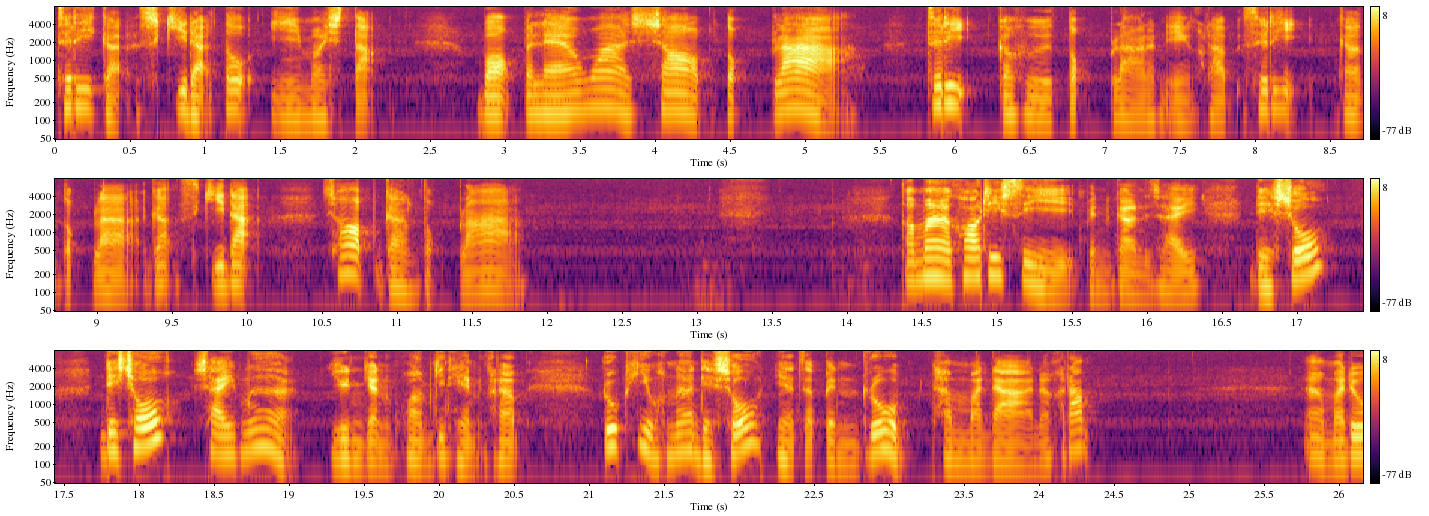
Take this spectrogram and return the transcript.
釣りが好きだと言いましたบอกไปแล้วว่าชอบตกปลา釣りก็คือตกปลานั่นเองครับ釣りการตกปลาก็สกิดะ ชอบการตกปลา ต่อมาข้อที่ 4 เป็นการใช้เดโชเดโชใช้เมื่อยืนยันความคิดเห็นครับ รูปที่อยู่ข้างหน้าเดโชเนี่ยจะเป็นรูปธรรมดานะครับอ่ะมาดู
